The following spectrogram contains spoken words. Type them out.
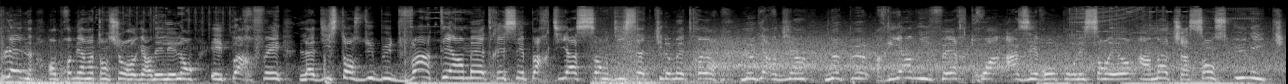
pleine en première intention. Regardez, l'élan est parfait. La distance du but, 21 mètres et c'est parti à 117 km heure. Le gardien ne peut rien y faire. 3 à 0 pour les 100 et or. Un match à sens unique.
